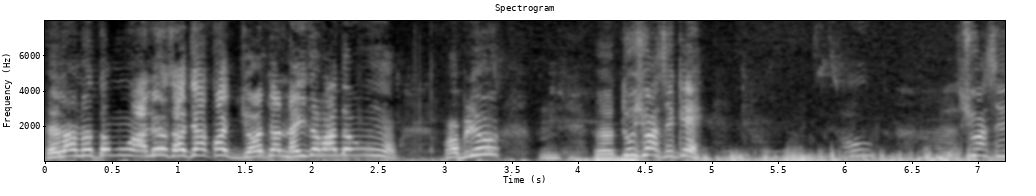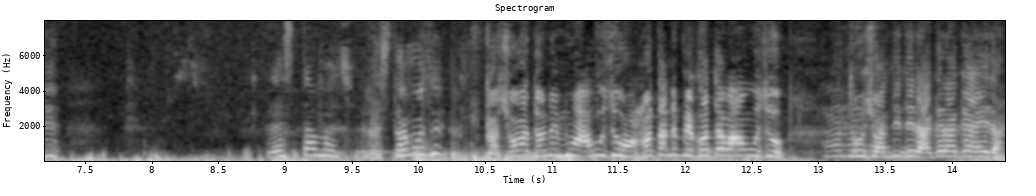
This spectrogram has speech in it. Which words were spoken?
પેલાનો તો હું આલ્યો સજા કોઈ જો તો નહીં જવા દઉં. બાબડ્યું તું શું છે કે? હું? શું છે રસ્તામાં છે. રસ્તામાં છે? કશો વાંધો નહીં હું આવું છું હમણાં તને ભેગો થવા આવું છું. તું શાંતિથી રાગે રાગે આવી જા.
